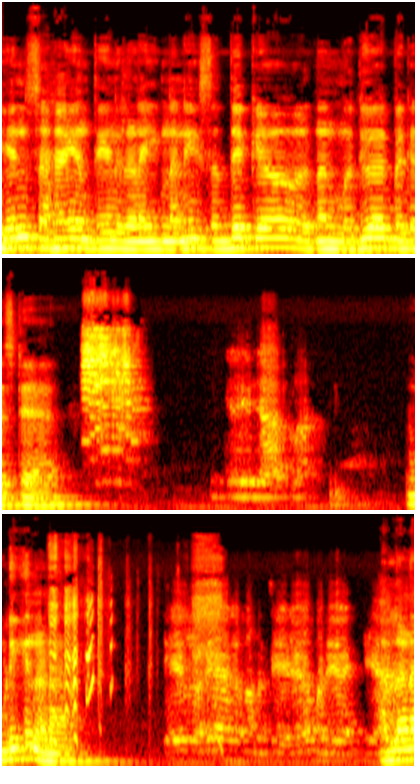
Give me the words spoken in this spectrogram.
ಏನ್ ಸಹಾಯ ಅಂತ ಏನಿಲ್ಲ ಈಗ ನನಗೆ ಸದ್ಯಕ್ಕೆ ನಾನು ಮದುವೆ ಆಗ್ಬೇಕಷ್ಟೇ. ಹುಡುಗಿನಣ್ಣ ಅಲ್ಲಣ್ಣ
